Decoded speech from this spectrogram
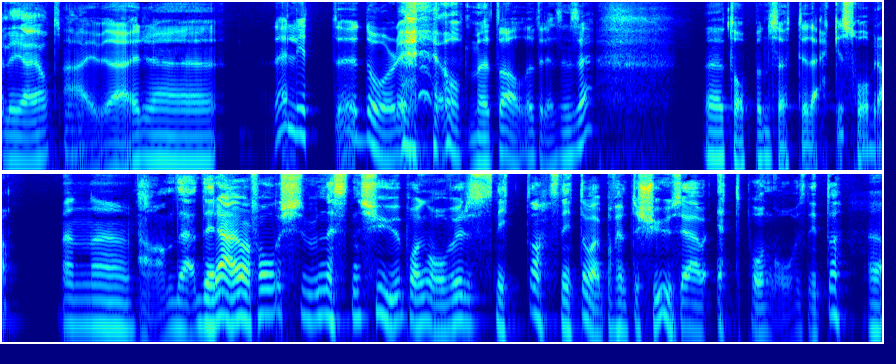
Eller jeg har hatt. men- Nei, det er eh, Det er litt eh, dårlig oppmøte alle tre, syns jeg. Eh, toppen 70, det er ikke så bra. Men uh, Ja, det, Dere er jo i hvert fall nesten 20 poeng over snittet. Snittet var jo på 57, så jeg er jo ett poeng over snittet. Ja.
